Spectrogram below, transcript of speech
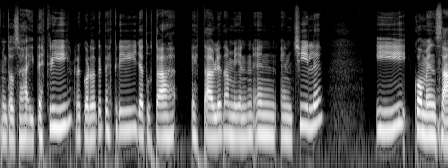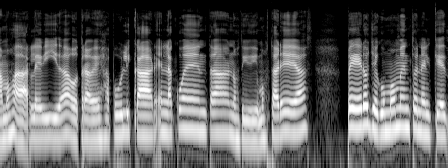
Entonces ahí te escribí, recuerdo que te escribí, ya tú estabas estable también en, en Chile. y comenzamos a darle vida otra vez a publicar en la cuenta, nos dividimos tareas, pero llegó un momento en el que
